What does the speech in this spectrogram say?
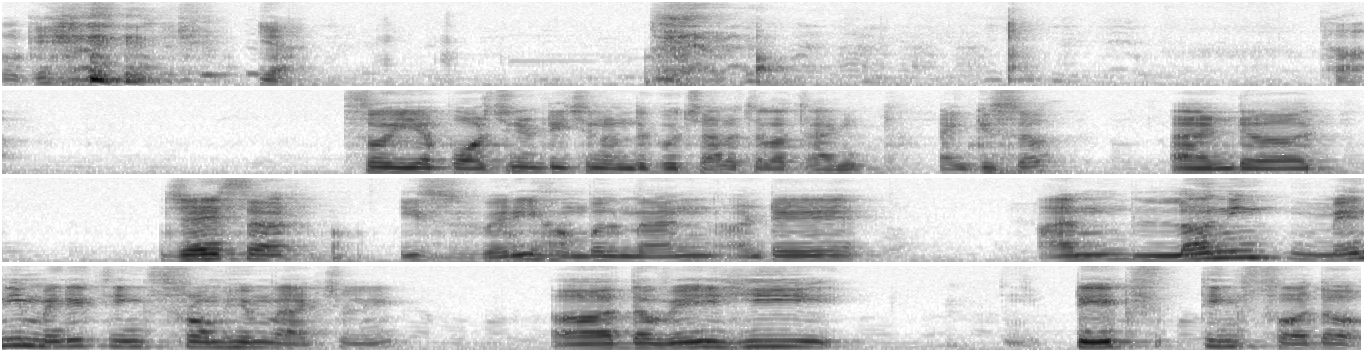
ఓకే. యా. సో ఈ ఆపర్చునిటీ ఇచ్చినందుకు చాలా చాలా thank thank you sir and Jai sir is very humble man అంటే I'm learning many many things from him actually the way he takes things further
